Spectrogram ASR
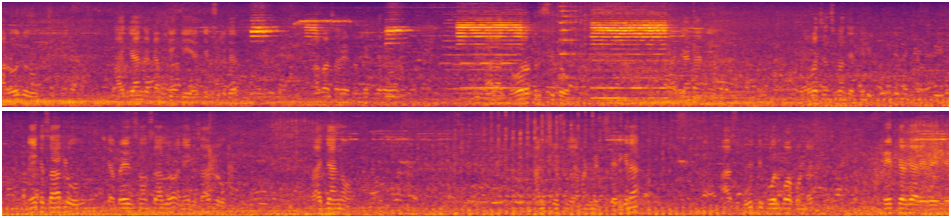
ఆ రోజు రాజ్యాంగ కమిటీకి అధ్యక్షులుగా బాబాసాహెబ్ అంబేద్కర్ గారు చాలా దూరదృష్టితో దాన్ని నిర్వచించడం జరిగింది. అనేక సార్లు ఈ డెబ్బై ఐదు సంవత్సరాల్లో అనేక సార్లు రాజ్యాంగం కాన్స్టిట్యూషనల్ అమెండ్మెంట్స్ జరిగినా ఆ స్ఫూర్తి కోల్పోకుండా అంబేద్కర్ గారు ఏదైతే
